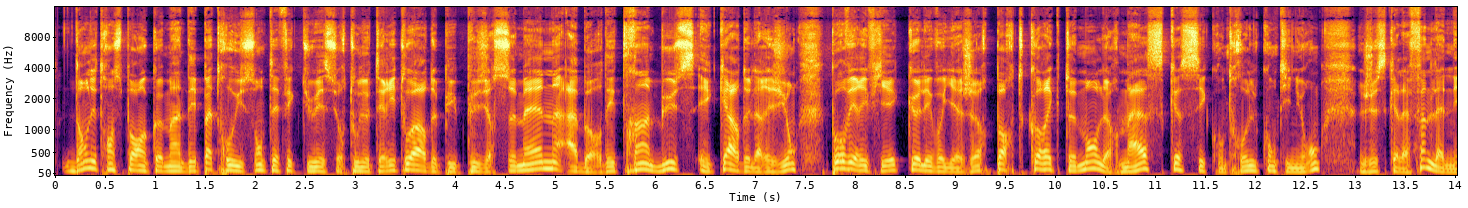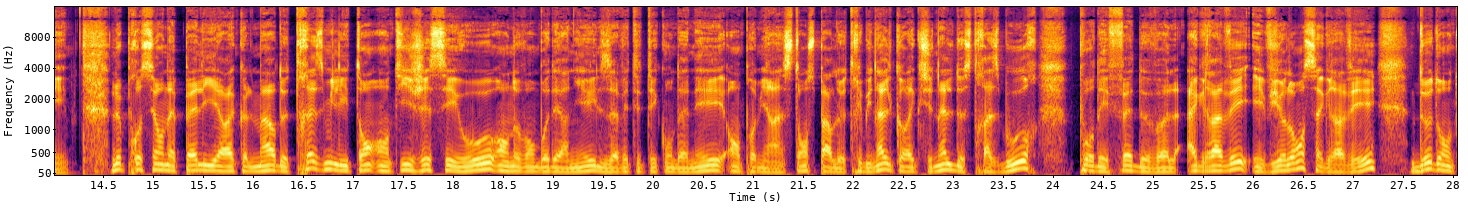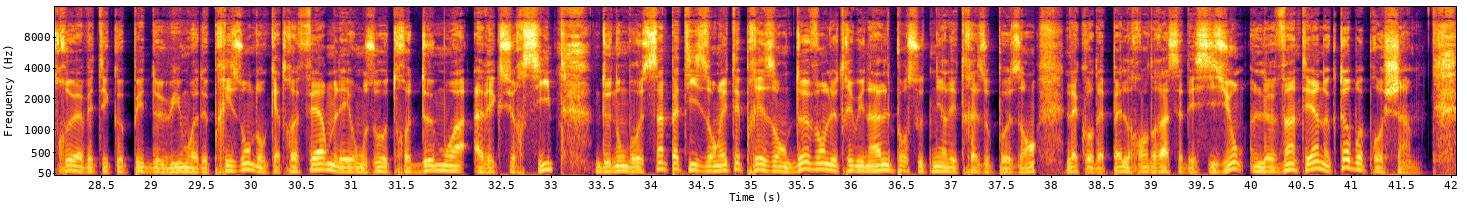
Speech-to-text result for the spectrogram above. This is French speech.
Dans les transports en commun, des patrouilles sont effectuées sur tout le territoire depuis plusieurs semaines à bord des trains, bus et cars de la région pour vérifier que les voyageurs portent correctement leur masque. Ces contrôles continueront jusqu'à la fin de l'année. Le procès en appel hier à Colmar de 13 militants anti-GCO. En novembre dernier, ils avaient été condamnés en première instance par le tribunal correctionnel de Strasbourg pour des faits de vol aggravés et violence aggravée. Deux d'entre eux avaient écopé de huit mois de prison, dont quatre fermes, les onze autres deux mois avec sursis. De nombreux sympathisants étaient présents devant le tribunal pour soutenir les 13 opposants. La Cour d'appel rendra sa décision le 21 octobre prochain.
